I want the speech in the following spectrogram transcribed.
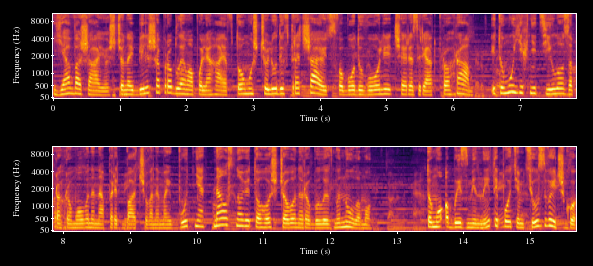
Я вважаю, що найбільша проблема полягає в тому, що люди втрачають свободу волі через ряд програм, і тому їхнє тіло запрограмоване на передбачуване майбутнє на основі того, що вони робили в минулому. Тому, аби змінити потім цю звичку,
